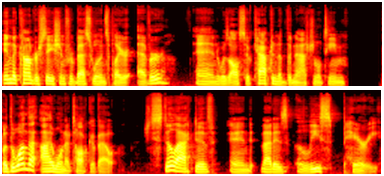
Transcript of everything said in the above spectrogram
in the conversation for best women's player ever and was also captain of the national team. But the one that I want to talk about, she's still active, and that is Ellyse Perry.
